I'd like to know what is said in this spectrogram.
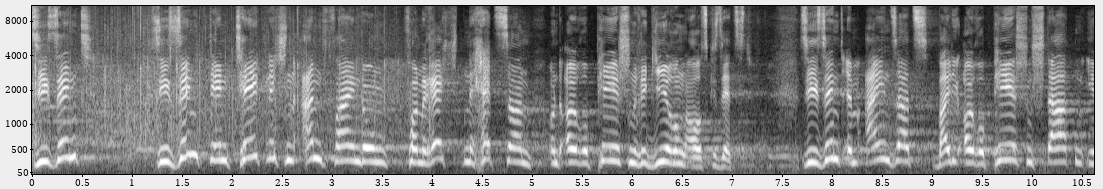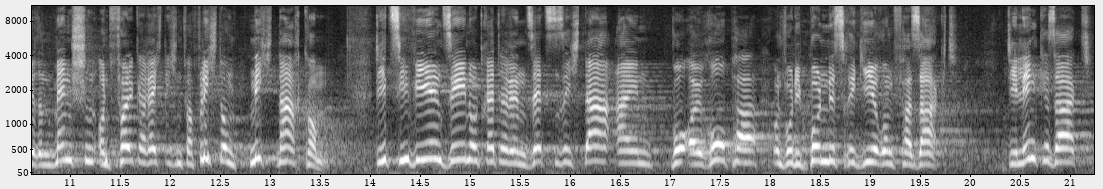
Sie sind, Sie sind den täglichen Anfeindungen von rechten Hetzern und europäischen Regierungen ausgesetzt. Sie sind im Einsatz, weil die europäischen Staaten ihren menschen- und völkerrechtlichen Verpflichtungen nicht nachkommen. Die zivilen Seenotretterinnen setzen sich da ein, wo Europa und wo die Bundesregierung versagt. Die Linke sagt,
